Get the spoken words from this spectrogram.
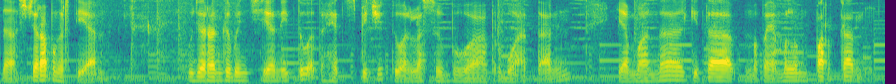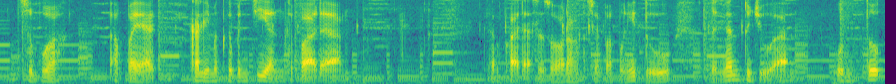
Nah, secara pengertian Ujaran kebencian itu atau hate speech itu adalah sebuah perbuatan Yang mana kita apa ya, melemparkan sebuah apa ya kalimat kebencian kepada kepada seseorang atau siapa pun itu dengan tujuan untuk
